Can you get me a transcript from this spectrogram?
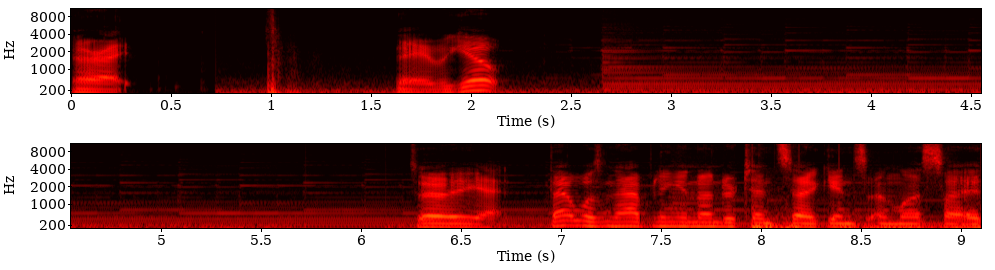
All right. There we go. So yeah, that wasn't happening in under 10 seconds unless I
